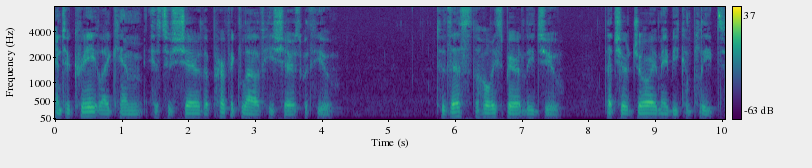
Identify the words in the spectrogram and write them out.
And to create like him is to share the perfect love he shares with you. To this the Holy Spirit leads you, that your joy may be complete,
